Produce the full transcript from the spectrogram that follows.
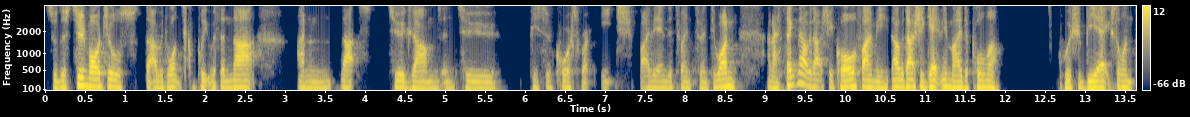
So there's two modules that I would want to complete within that, and that's two exams and two pieces of coursework each by the end of 2021. And I think that would actually qualify me. That would actually get me my diploma, which would be excellent.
